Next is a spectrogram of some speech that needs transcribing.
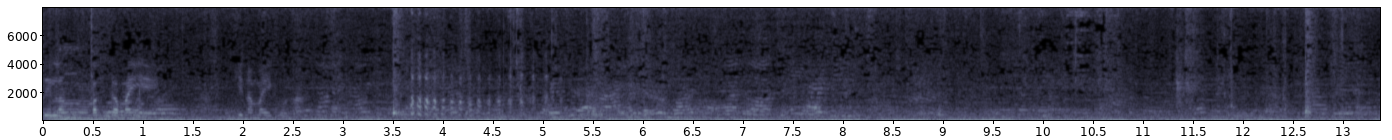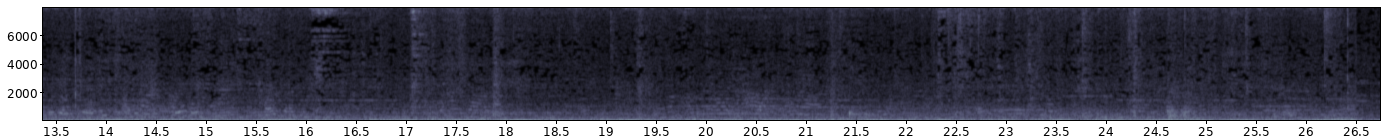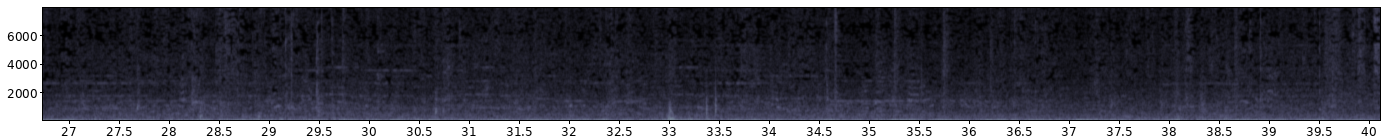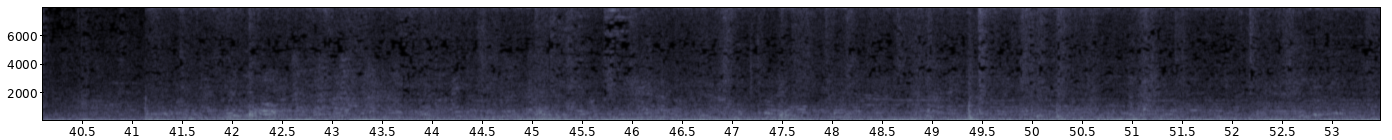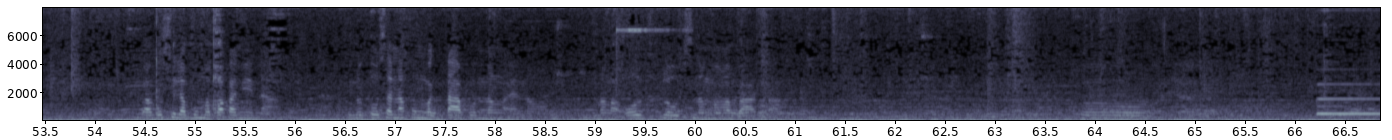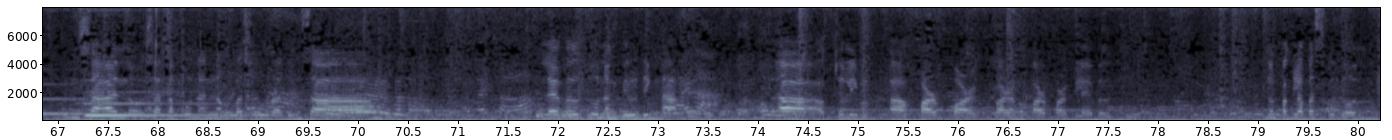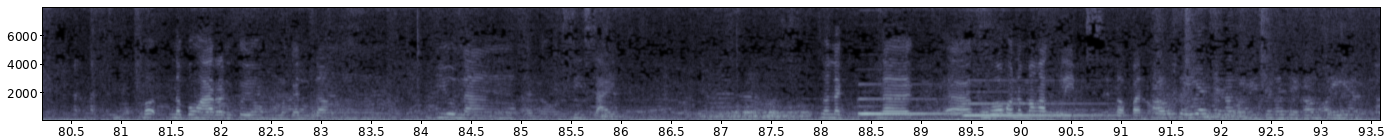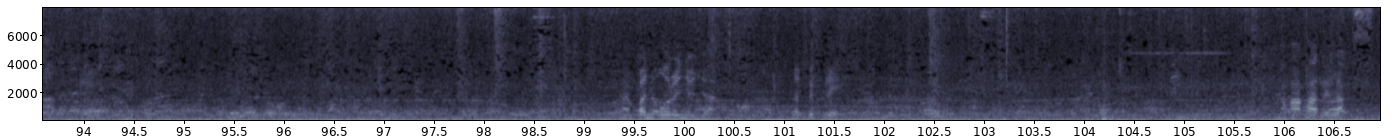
Pwede lang magkamay eh. Kinamay ko na. Bago sila bumaba kanina, pinutusan akong magtapon ng ano, mga old clothes ng mga bata. So, dun sa ano, sa tapunan ng basura, dun sa level 2 ng building namin. Ah, actually, ah, car park, parang car park level 2. Nung paglabas ko doon, nabungaran ko yung magandang view ng ano, seaside. So, nag, nag uh, kumuha ko ng mga clips. Ito, panood. Ah, panoorin nyo dyan. Nagpe-play. Nakaka-relax.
